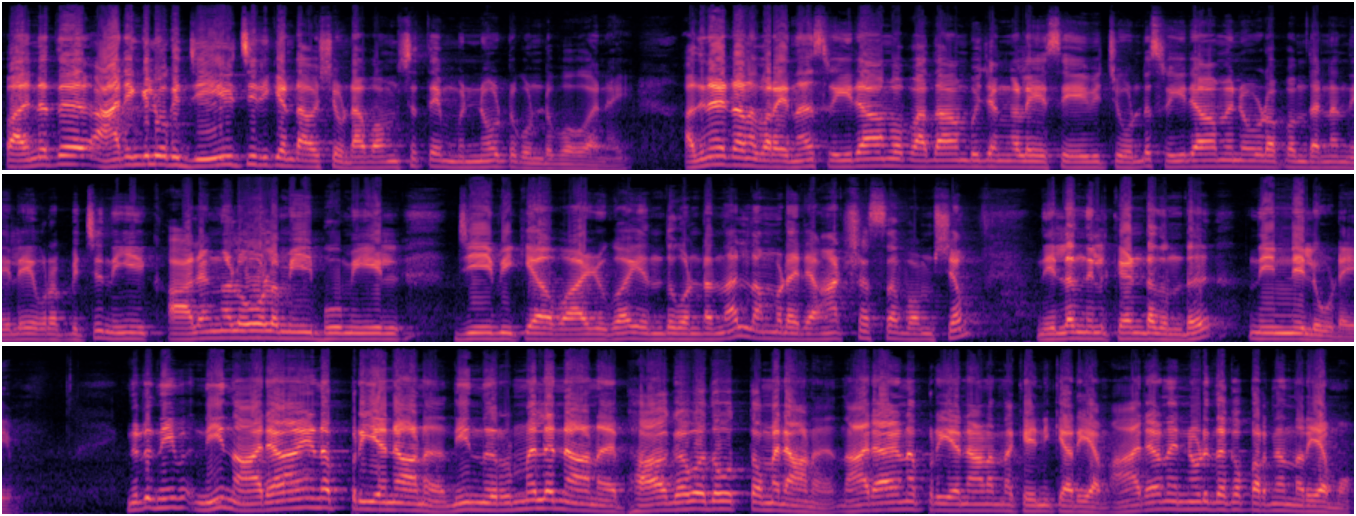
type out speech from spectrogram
അപ്പോൾ അതിനകത്ത് ആരെങ്കിലുമൊക്കെ ജീവിച്ചിരിക്കേണ്ട ആവശ്യമുണ്ട് ആ വംശത്തെ മുന്നോട്ട് കൊണ്ടുപോകാനായി. അതിനായിട്ടാണ് പറയുന്നത് ശ്രീരാമ പദാംബുജങ്ങളെ സേവിച്ചുകൊണ്ട് ശ്രീരാമനോടൊപ്പം തന്നെ നിലയുറപ്പിച്ച് നീ കാലങ്ങളോളം ഈ ഭൂമിയിൽ ജീവിക്കുക വാഴുക എന്തുകൊണ്ടെന്നാൽ നമ്മുടെ രാക്ഷസ വംശം നിലനിൽക്കേണ്ടതുണ്ട് നിന്നിലൂടെ. എന്നിട്ട് നീ നീ നാരായണപ്രിയനാണ് നീ നിർമ്മലനാണ് ഭാഗവതോത്തമനാണ്. നാരായണപ്രിയനാണെന്നൊക്കെ എനിക്കറിയാം. ആരാണ് എന്നോട് ഇതൊക്കെ പറഞ്ഞതെന്നറിയാമോ?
